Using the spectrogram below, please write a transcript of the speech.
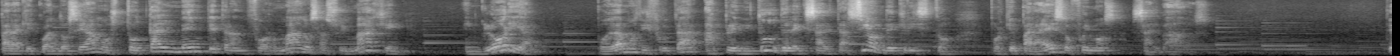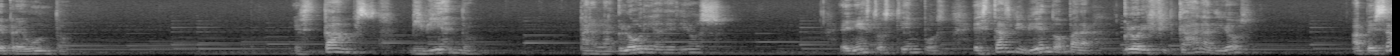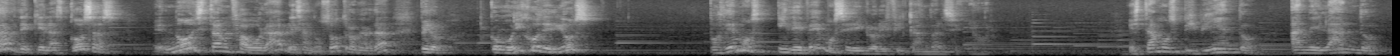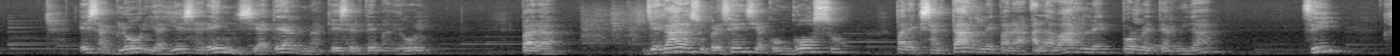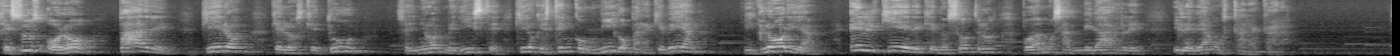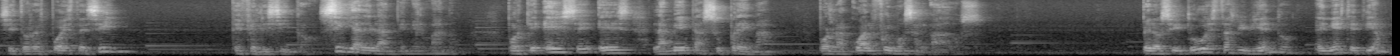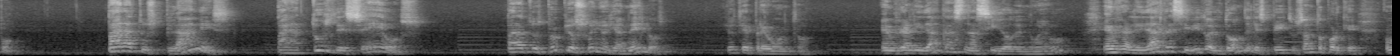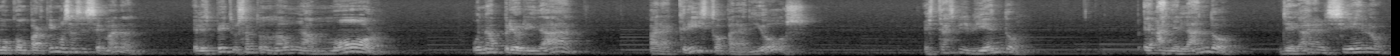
para que cuando seamos totalmente transformados a su imagen, en gloria, podamos disfrutar a plenitud de la exaltación de Cristo, porque para eso fuimos salvados. Te pregunto, ¿estás viviendo para la gloria de Dios? En estos tiempos, ¿estás viviendo para glorificar a Dios? A pesar de que las cosas eh, no están favorables a nosotros, ¿verdad? Pero como hijos de Dios podemos y debemos seguir glorificando al Señor. Estamos viviendo, anhelando esa gloria y esa herencia eterna que es el tema de hoy, para llegar a su presencia con gozo, para exaltarle, para alabarle por la eternidad. ¿Sí? Jesús oró, Padre, Quiero que los que tú, Señor, me diste, quiero que estén conmigo para que vean mi gloria. Él quiere que nosotros podamos admirarle y le veamos cara a cara. Si tu respuesta es sí, te felicito. Sigue adelante, mi hermano, porque esa es la meta suprema por la cual fuimos salvados. Pero si tú estás viviendo en este tiempo para tus planes, para tus deseos, para tus propios sueños y anhelos. Yo te pregunto, ¿en realidad has nacido de nuevo? ¿En realidad has recibido el don del Espíritu Santo? Porque como compartimos hace semanas, el Espíritu Santo nos da un amor, una prioridad para Cristo, para Dios. ¿Estás viviendo, eh, anhelando llegar al cielo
